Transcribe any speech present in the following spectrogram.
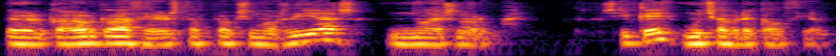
pero el calor que va a hacer estos próximos días no es normal. Así que mucha precaución.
